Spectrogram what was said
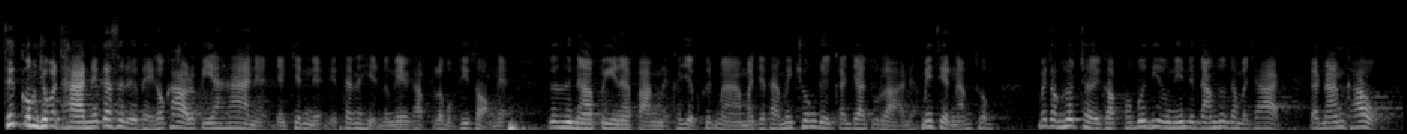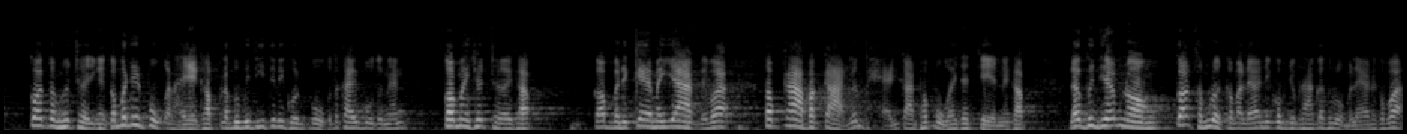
ทึกกรมชลประทานเนี่ยก็เสนอแผนคร่าวๆแล้วปีห้าเนี่ยอย่างเช่นเนี่ยท่านเห็นตรงนี้ครับระบบที่2เนี่ยก็คือนาปีนาปังเนี่ยขยับขึ้นมา มันจะทำให้ช่วงเดือนกันยาตุลาเนี่ยไม่เสี่ยงน้ำท่วมไม่ต้องชดเชยครับเพราะพื้นที่ตรงนี้น้ำท่วมธรรมชาติแล้วน้ำเข้า ก็ต้องชดเชยยังไงก็ไม่ได้ปลูกอะไรครับเราพื้นที่ที่ไม่ควรปลูกถ้าใครปลูกตรงนั้น ก็ไม่ชดเชยครับ ก็ไม่ได้แก้ไม่ยากแต่ว่าต้องกล้าประกาศเรื่องแผนการเพาะปลูกให้ชัดเจนนะครับ แล้วพื้นที่รับรองก็สำรวจกันมาแล้วนี่กรมชลประทานก็สำรวจมาแล้วนะครับว่า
